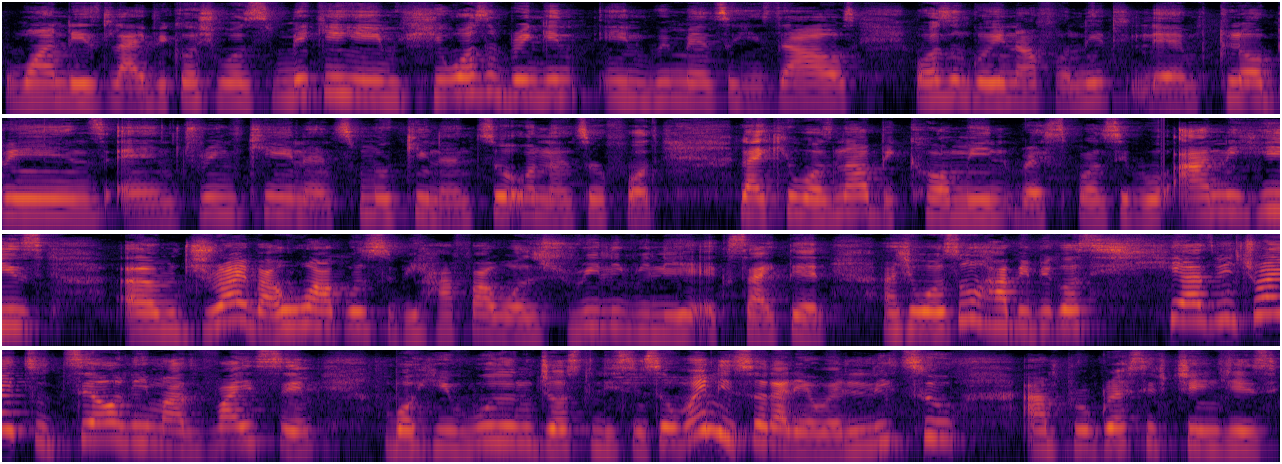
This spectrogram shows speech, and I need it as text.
Wande's life because she was making him she wasn't bringing in women to his house wasn't going out for neat um, clubbings and drinking and smoking and so on and so forth. Like he was now becoming responsible. And his um driver who happens to be Hafa was really really excited. And she was so happy because he has been trying to tell him advise him but he wouldn't just listen. So when he saw that there were little and progressive changes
